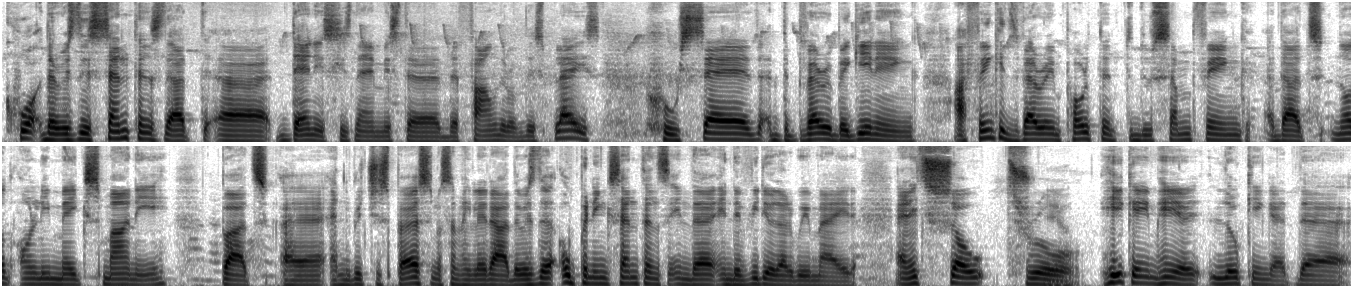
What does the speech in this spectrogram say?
quote. There was this sentence that uh, Dennis, his name is the the founder of this place, who said at the very beginning, I think it's very important to do something that not only makes money but uh, enriches person or something like that. There was the opening sentence in the in the video that we made, and it's so true. Yeah. He came here looking at the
